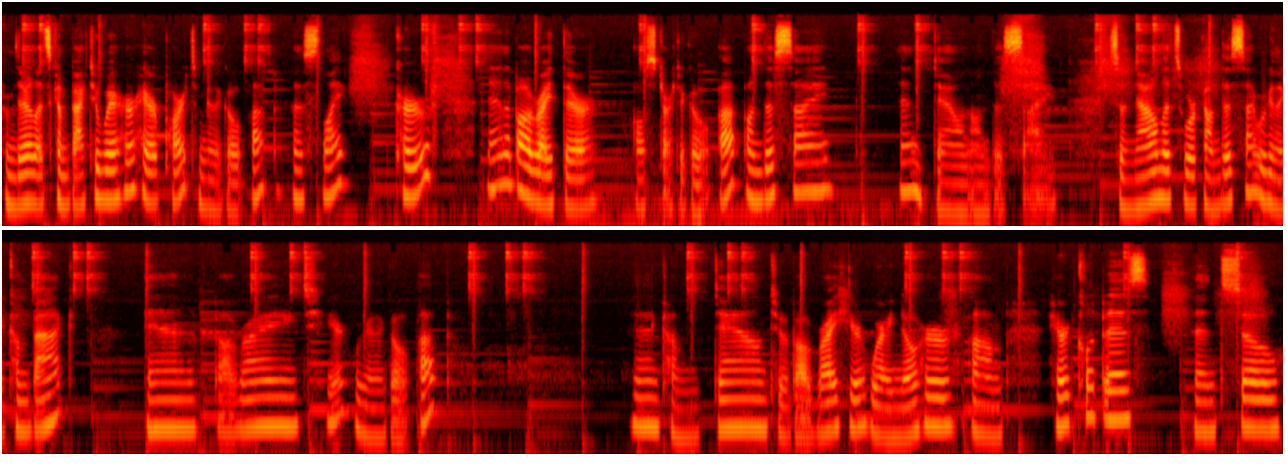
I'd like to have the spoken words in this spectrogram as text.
From there, let's come back to where her hair parts. I'm going to go up a slight curve. And about right there, I'll start to go up on this side and down on this side. So now let's work on this side. We're going to come back and about right here, we're going to go up and come down to about right here where I know her um, hair clip is. And so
